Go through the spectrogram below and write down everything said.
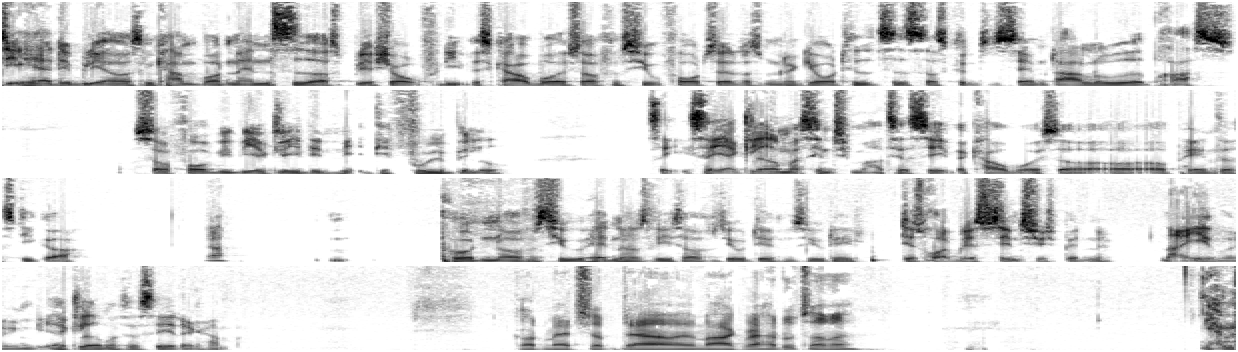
det her det bliver også en kamp, hvor den anden side også bliver sjov, fordi hvis Cowboys offensiv fortsætter, som den har gjort hidtil, så skal Sam Darnold ud og pres. Og så får vi virkelig det, det fulde billede. Så, så jeg glæder mig sindssygt meget til at se, hvad Cowboys og, og, og Panthers de gør. Ja. På den offensive, henholdsvis offensive og defensive del. Det tror jeg bliver sindssygt spændende. Nej, jeg glæder mig til at se den kamp. Godt matchup der, Mark. Hvad har du taget med? Jamen,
